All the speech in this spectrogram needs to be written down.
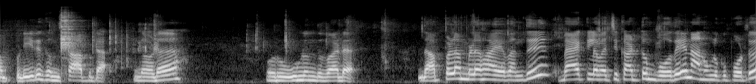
அப்படி இருக்கும் சாப்பிட்டா. இதோட ஒரு உளுந்து வடை. இந்த அப்பளம் மிளகாயை வந்து பேக்கில் வச்சு கட்டும் போதே நான் உங்களுக்கு போட்டு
